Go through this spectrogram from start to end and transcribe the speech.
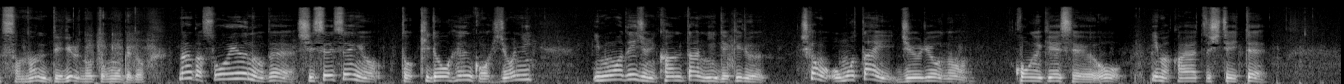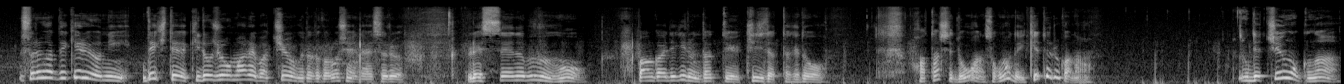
そんなんできるの？と思うけど、なんかそういうので姿勢制御と軌道変更を非常に今まで以上に簡単にできる、しかも重たい重量の攻撃衛星を今開発していて、それができるようにできて軌道上もあれば中国だとかロシアに対する劣勢の部分を挽回できるんだっていう記事だったけど、果たしてどうかな？そこまでいけてるかな？で、中国が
